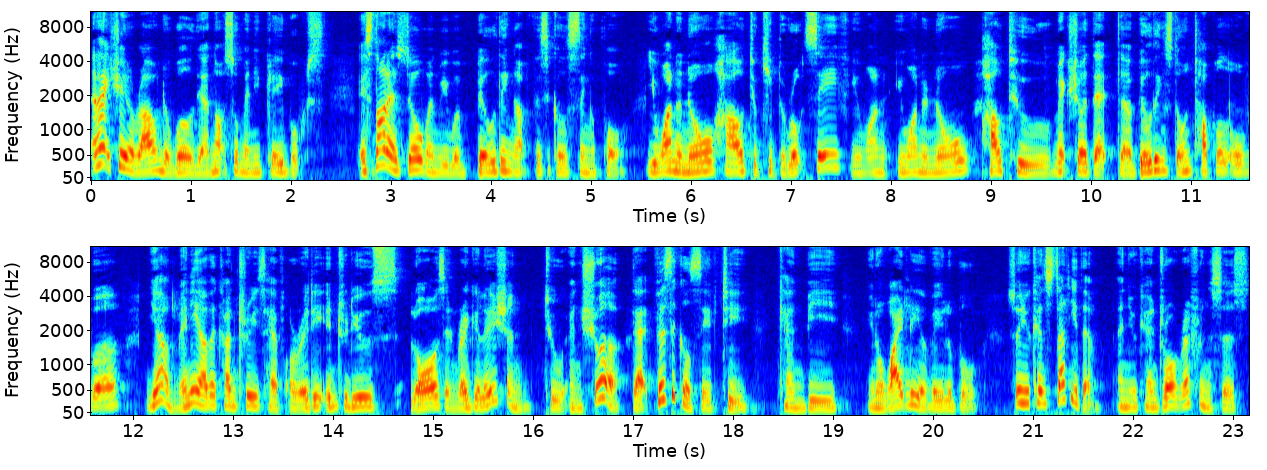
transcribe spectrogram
And actually around the world, there are not so many playbooks. It's not as though when we were building up physical Singapore, you want to know how to keep the road safe. You want, you want to know how to make sure that uh, buildings don't topple over. Yeah, many other countries have already introduced laws and regulation to ensure that physical safety can be you know, widely available. So you can study them and you can draw references.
